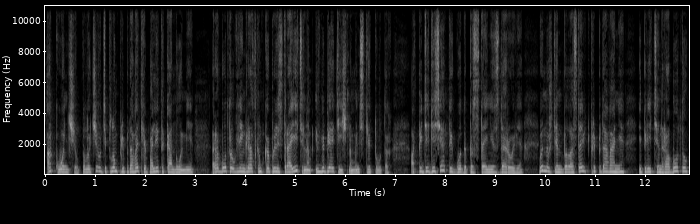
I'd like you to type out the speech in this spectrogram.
окончил, получил диплом преподавателя политэкономии, работал в Ленинградском капелестроительном и в библиотечном институтах. А в 50-е годы по состоянию здоровья вынужден был оставить преподавание и перейти на работу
